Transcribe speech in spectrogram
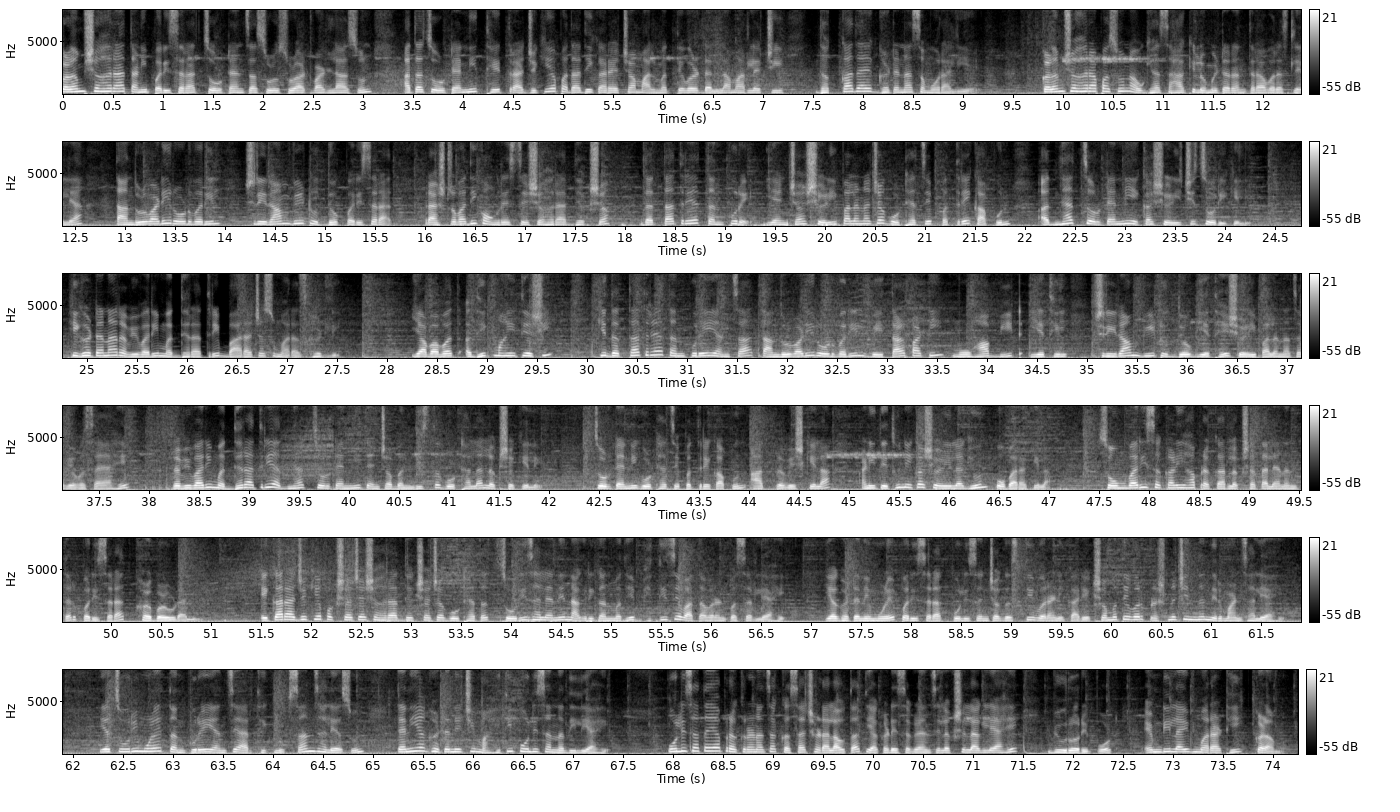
कळंब शहरात आणि परिसरात चोरट्यांचा सुळसुळाट वाढला असून आता चोरट्यांनी थेट राजकीय पदाधिकाऱ्याच्या मालमत्तेवर डल्ला मारल्याची धक्कादायक घटना समोर आली आहे. कळंब शहरापासून अवघ्या सहा किलोमीटर अंतरावर असलेल्या तांदुळवाडी रोडवरील श्रीराम वीट उद्योग परिसरात राष्ट्रवादी काँग्रेसचे शहराध्यक्ष दत्तात्रेय तनपुरे यांच्या शेळीपालनाच्या गोठ्याचे पत्रे कापून अज्ञात चोरट्यांनी एका शेळीची चोरी केली. ही घटना रविवारी मध्यरात्री बाराच्या सुमारास घडली. याबाबत अधिक माहिती अशी की दत्तात्रेय तनपुरे यांचा तांदुळवाडी रोडवरील वेताळपाटी मोहा बीट येथील श्रीराम वीट उद्योग येथे शेळीपालनाचा व्यवसाय आहे. रविवारी मध्यरात्री अज्ञात चोरट्यांनी त्यांच्या बंदिस्त गोठाला लक्ष केले. चोरट्यांनी गोठ्याचे पत्रे कापून आत प्रवेश केला आणि तेथून एका शेळीला घेऊन पोबारा केला. सोमवारी सकाळी हा प्रकार लक्षात आल्यानंतर परिसरात खळबळ उडाली. एका राजकीय पक्षाच्या शहराध्यक्षाच्या गोठ्यातच चोरी झाल्याने नागरिकांमध्ये भीतीचे वातावरण पसरले आहे. या घटनेमुळे परिसरात पोलिसांच्या गस्तीवर आणि कार्यक्षमतेवर प्रश्नचिन्ह निर्माण झाले आहे. या चोरीमुळे तनपुरे यांचे आर्थिक नुकसान झाले असून त्यांनी या घटनेची माहिती पोलिसांना दिली आहे. पोलीस आता या प्रकरणाचा कसा छडा लावतात याकडे सगळ्यांचे लक्ष लागले आहे. Bureau report MD live Marathi कळम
